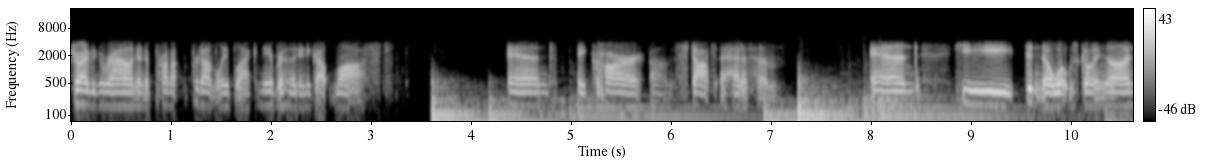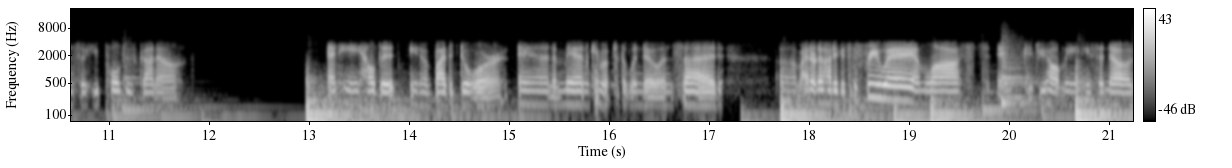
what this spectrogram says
driving around in a predominantly black neighborhood and he got lost. And a car um, stopped ahead of him and he didn't know what was going on, so he pulled his gun out and he held it, you know, by the door. And a man came up to the window and said, um, "I don't know how to get to the freeway. I'm lost. And could you help me?" And he said, "No,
